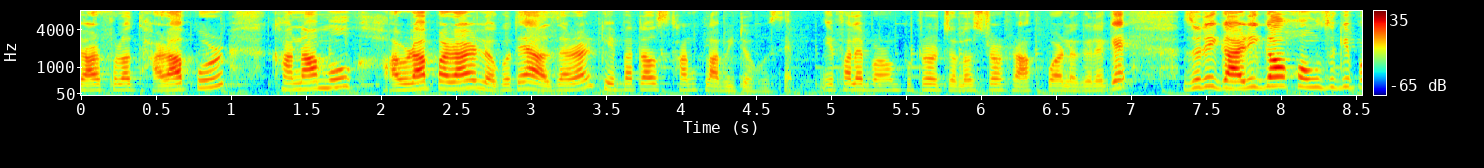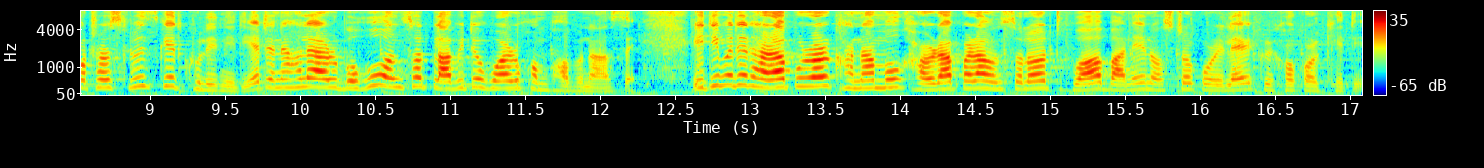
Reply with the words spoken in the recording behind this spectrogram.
যাৰ ফলত ধাৰাপুৰ খানামুখ হাওৰাপাৰাৰ লগতে আজাৰাৰ কেইবাটাও স্থান প্লাৱিত হৈছে। ইফালে ব্ৰহ্মপুত্ৰৰ জলস্তৰ হ্ৰাস পোৱাৰ লগে লগে যদি গাড়ীগাঁও সংযোগী পথৰ শ্লুইচ গেট খুলি নিদিয়ে তেনেহ'লে আৰু বহু অঞ্চল প্লাৱিত হোৱাৰো সম্ভাৱনা আছে। ইতিমধ্যে ধাৰাপুৰৰ খানামুখ হাওৰাপাৰা অঞ্চলত হোৱা বানে নষ্ট কৰিলে কৃষকৰ খেতি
